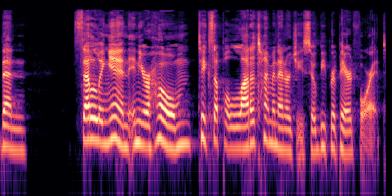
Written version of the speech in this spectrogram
then settling in in your home takes up a lot of time and energy. So be prepared for it.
